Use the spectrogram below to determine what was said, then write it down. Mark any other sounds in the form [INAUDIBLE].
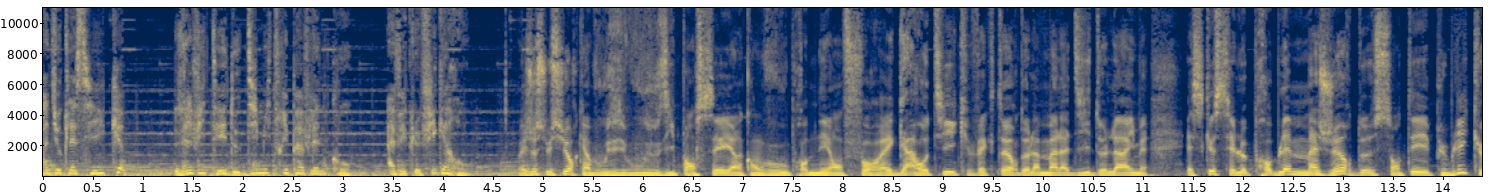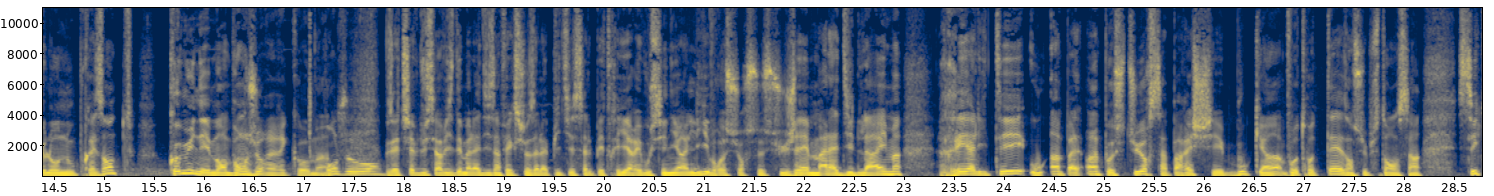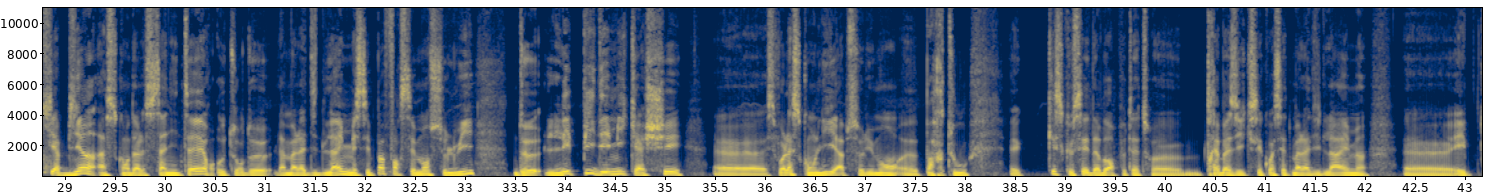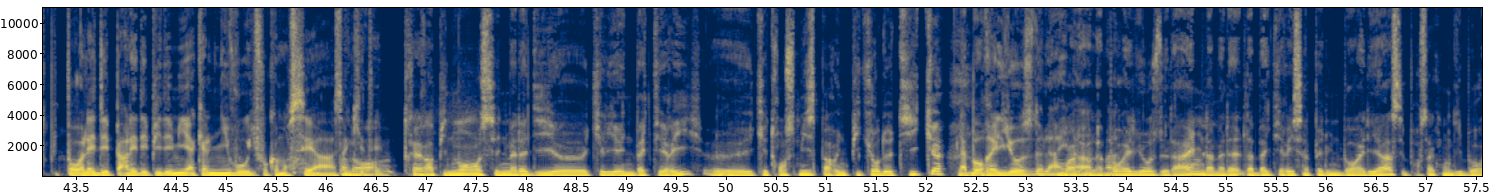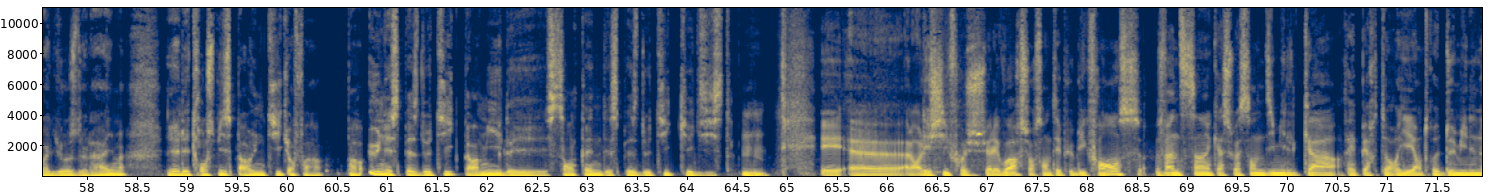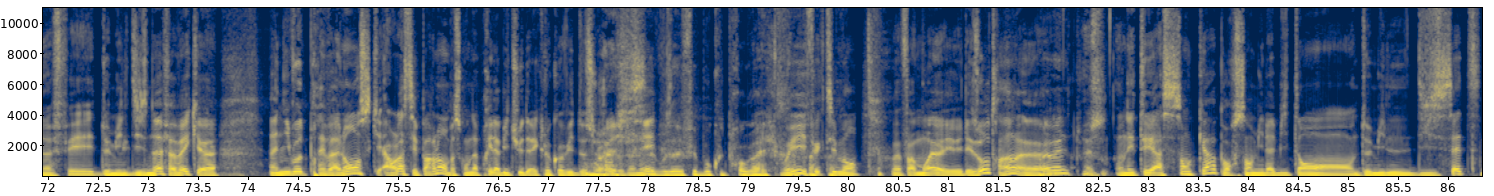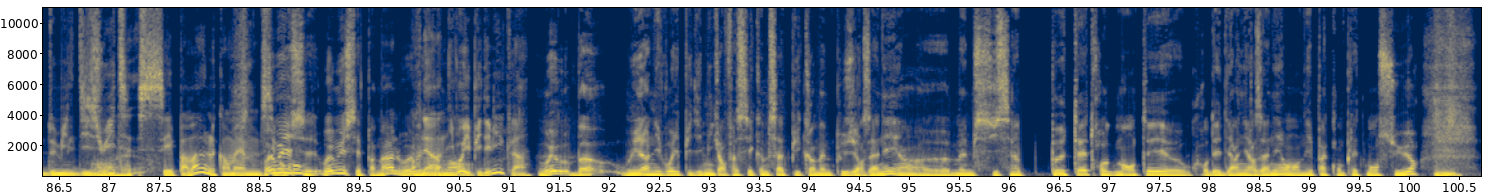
Radio Classique, l'invité de Dimitri Pavlenko avec le Figaro. Mais je suis sûr que vous, vous y pensez hein, quand vous vous promenez en forêt garotique, vecteur de la maladie de Lyme. Est-ce que c'est le problème majeur de santé publique que l'on nous présente communément Bonjour Eric Combe. Bonjour. Vous êtes chef du service des maladies infectieuses à la Pitié-Salpêtrière et vous signez un livre sur ce sujet, Maladie de Lyme, réalité ou imposture, ça paraît chez Bouquin. Votre thèse en substance, hein, c'est qu'il y a bien un scandale sanitaire autour de la maladie de Lyme, mais c'est pas forcément celui de l'épidémie cachée. Euh, voilà ce qu'on lit absolument euh, partout. Qu'est-ce que c'est d'abord peut-être euh, très basique? C'est quoi cette maladie de Lyme? Euh, Et pour aller parler d'épidémie, à quel niveau il faut commencer à s'inquiéter? Très rapidement, c'est une maladie euh, qui est liée à une bactérie euh, qui est transmise par une piqûre de tique. La borréliose de Lyme. Voilà, la borréliose de Lyme. La, la bactérie s'appelle une borrelia, c'est pour ça qu'on dit borréliose de Lyme. Et elle est transmise par une tique, enfin par une espèce de tique parmi les centaines d'espèces de tiques qui existent. Mmh. Et euh, alors les chiffres, je suis allé voir sur Santé publique France. 25 à 70 000 cas répertoriés entre 2009 et 2019 avec euh, un niveau de prévalence qui... Alors là, c'est parlant parce qu'on a pris l'habitude avec le Covid de ce genre de données. Vous avez fait beaucoup de progrès. Oui, effectivement. [LAUGHS] enfin, moi et les autres. Hein, euh, tous. On était à 100 cas pour 100 000 habitants en 2017, 2018. C'est pas mal quand même. Oui, oui, oui, oui, c'est pas mal. on est à un niveau épidémique là. Oui, bah, oui, un niveau épidémique. Enfin, c'est comme ça depuis quand même plusieurs années. Hein, euh, même si ça peut-être augmenté euh, au cours des dernières années, on n'en est pas complètement sûr, mmh.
